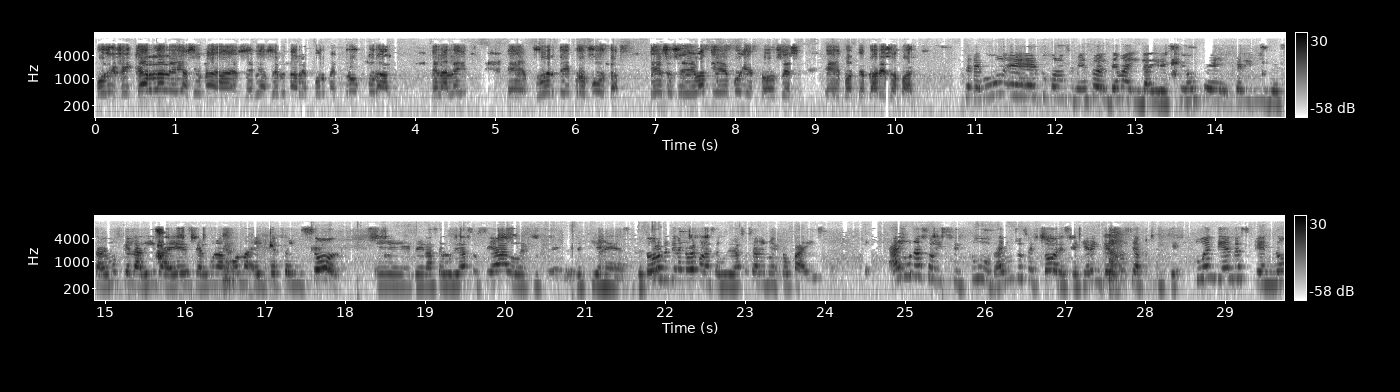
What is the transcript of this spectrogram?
Modificar la ley hace una, sería hacer una reforma estructural de la ley eh, fuerte y profunda. Eso se lleva tiempo y entonces eh, contemplar esa parte. Según eh, tu conocimiento del tema y la dirección que, diriges, sabemos que la DIVA es de alguna forma el defensor eh, de la seguridad social o de, de quienes, de todo lo que tiene que ver con la seguridad social en nuestro país. Hay una solicitud, hay muchos sectores que quieren que esto se aplique. ¿Tú entiendes que no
